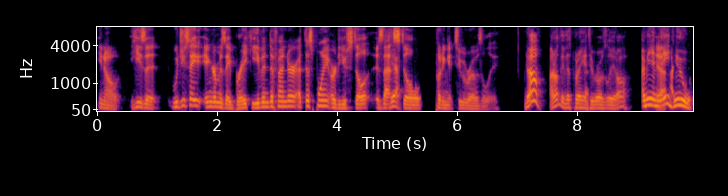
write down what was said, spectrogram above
you know he's a would you say Ingram is a break even defender at this point or do you still is that yeah. still putting it too rosily? No, I don't think that's putting it too rosily at all. I mean, and yeah. they do.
